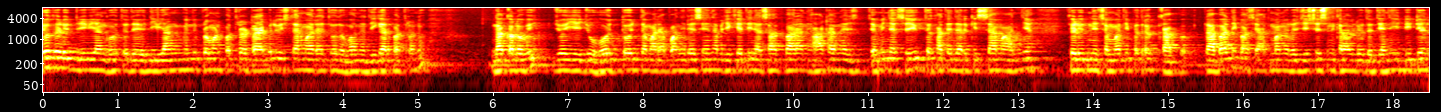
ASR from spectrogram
જો ખેડૂત દિવ્યાંગ હોય તો દિવ્યાંગનું પ્રમાણપત્ર ટ્રાઇબલ વિસ્તારમાં રહેતો હોય તો વન અધિકાર પત્રનું નકલ હોવી જોઈએ. જો હોય તો જ તમારે આપવાની રહેશે. એના પછી ખેતીના સાત બાર અને આઠ અને જમીનના સંયુક્ત ખાતેદાર કિસ્સામાં અન્ય ખેડૂતને સંમતિપત્રક લાભાર્થી પાસે આત્માનું રજીસ્ટ્રેશન કરાવેલું હતું. તેની ડિટેલ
